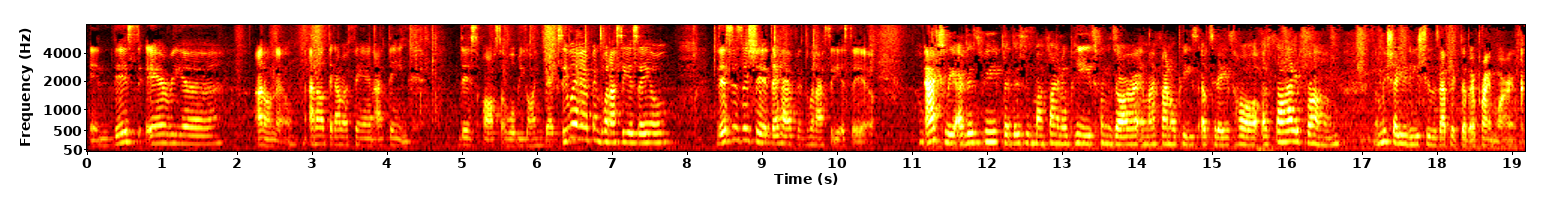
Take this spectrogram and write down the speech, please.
in this area. I don't know. I don't think I'm a fan. I think this also will be going back. See what happens when I see a sale? This is the shit that happens when I see a sale. Actually, I just peeped that this is my final piece from Zara and my final piece of today's haul. Aside from, let me show you these shoes I picked up at Primark.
